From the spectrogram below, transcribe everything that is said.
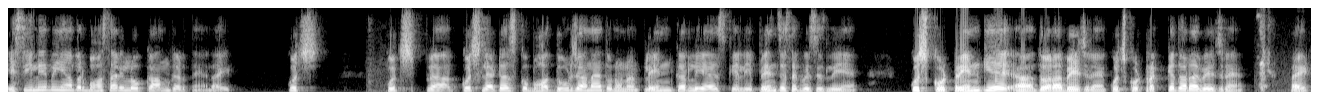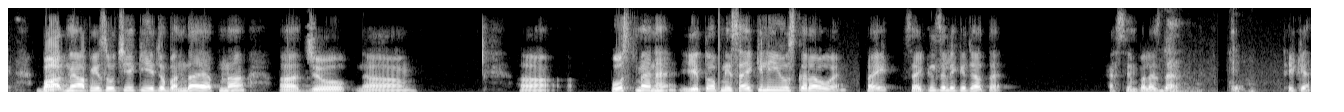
इसीलिए भी यहाँ पर बहुत सारे लोग काम करते हैं राइट कुछ कुछ कुछ लेटर्स को बहुत दूर जाना है तो उन्होंने प्लेन कर लिया इसके लिए प्लेन से सर्विसेज़ लिए हैं। कुछ को ट्रेन के द्वारा भेज रहे हैं, कुछ को ट्रक के द्वारा भेज रहे हैं राइट बाद में आप ये सोचिए कि ये जो बंदा है अपना जो पोस्टमैन है, ये तो अपनी साइकिल ही यूज़ करा हुआ है राइट साइकिल से लेके जाता है। एज सिंपल एज दैट ठीक है?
